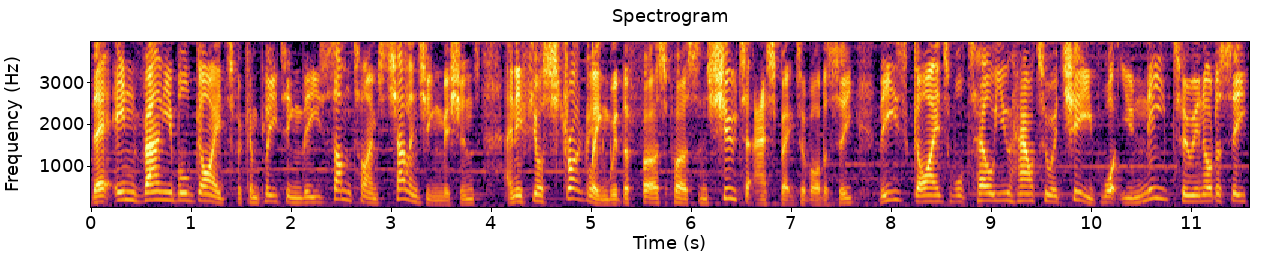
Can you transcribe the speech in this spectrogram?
They're invaluable guides for completing these sometimes challenging missions and if you're struggling with the first person shooter aspect of Odyssey these guides will tell you how to achieve what you need to in Odyssey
